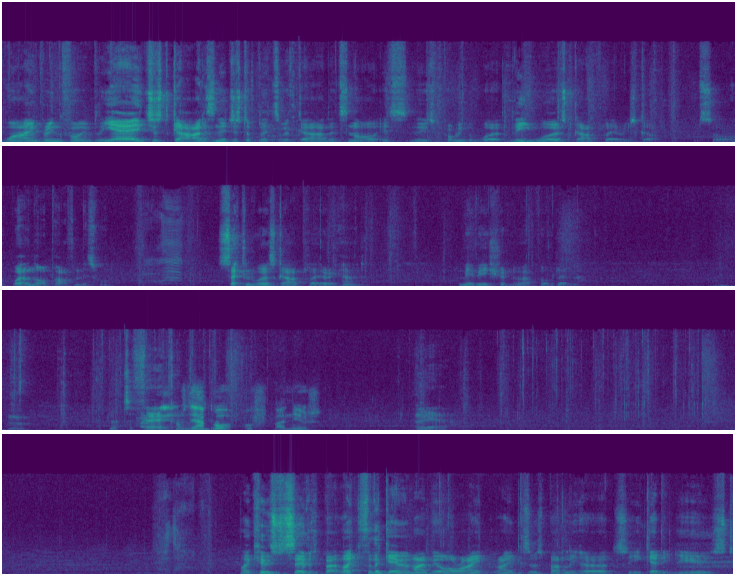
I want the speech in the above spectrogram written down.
Why bring for him? Yeah, it's just guard, isn't it? Just a blitzer with guard. It's not. It's, it's probably the worst, the worst guard player he's got. So, well, no, apart from this one. Second worst guard player he had. Maybe he shouldn't have uploaded it. That's a fair comment. The Apo. Oof, bad news. Yeah. Like, who's to say if it's bad? Like, for the game it might be alright, right? Because it was badly hurt, so you get it used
